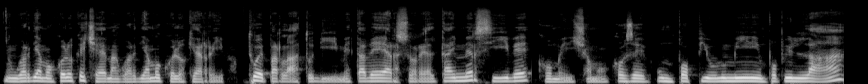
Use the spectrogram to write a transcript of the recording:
Non guardiamo quello che c'è, ma guardiamo quello che arriva. Tu hai parlato di metaverso, realtà immersive, come diciamo cose un po' più lumini, un po' più in là,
